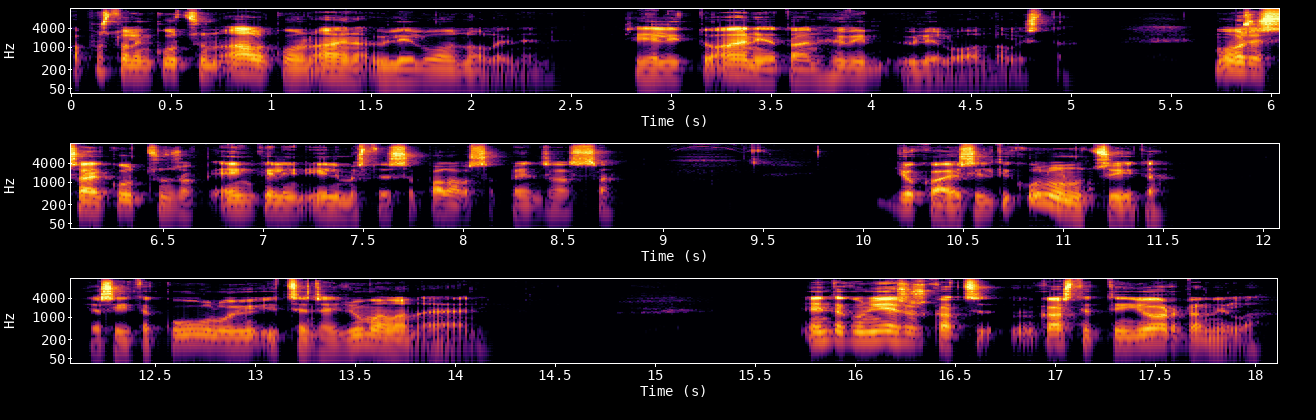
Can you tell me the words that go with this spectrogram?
Apostolin kutsun alku on aina yliluonnollinen. Siihen liittyy aina jotain hyvin yliluonnollista. Mooses sai kutsunsa enkelin ilmestyessä palavassa pensaassa, joka ei silti kulunut siitä, ja siitä kuului itsensä Jumalan ääni. Entä kun Jeesus kastettiin Jordanilla?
